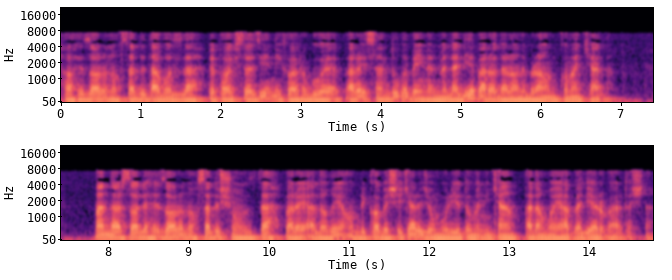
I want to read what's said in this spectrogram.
تا 1912 به پاکسازی نیکاراگوئه برای صندوق بین المللی برادران براون کمک کردم. من در سال 1916 برای علاقه آمریکا به شکر جمهوری دومینیکن قدم های اولیه رو برداشتم.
